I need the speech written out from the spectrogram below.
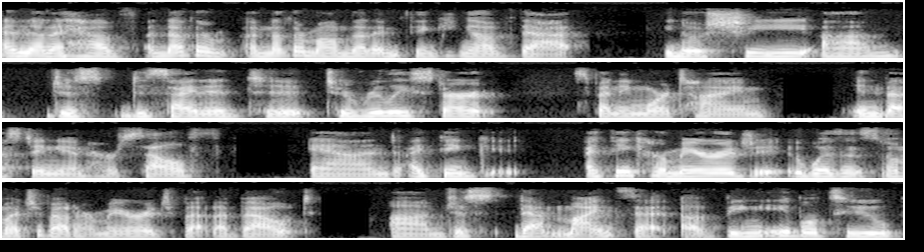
And then I have another another mom that I'm thinking of that you know she um, just decided to to really start spending more time investing in herself. And I think I think her marriage it wasn't so much about her marriage, but about um, just that mindset of being able to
